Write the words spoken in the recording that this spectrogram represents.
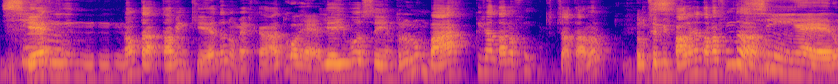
Sim. Que, em- em- não tá, tava em queda no mercado. Correto. E aí você entrou num barco que já tava, fun- que já tava pelo que você me fala, já tava afundando. Sim, é, era,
